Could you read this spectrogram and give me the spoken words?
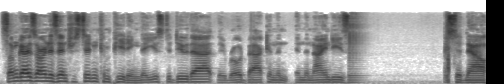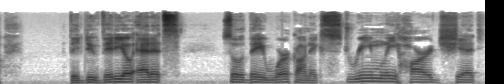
Some guys aren't as interested in competing. They used to do that. They rode back in the in the 90s. Interested now. They do video edits. So they work on extremely hard shit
